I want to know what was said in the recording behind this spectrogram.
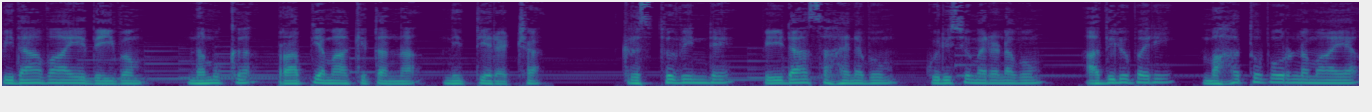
പിതാവായ ദൈവം നമുക്ക് പ്രാപ്യമാക്കി തന്ന നിത്യരക്ഷ. ക്രിസ്തുവിന്റെ പീഡാസഹനവും കുരിശുമരണവും അതിലുപരി മഹത്വപൂർണമായ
